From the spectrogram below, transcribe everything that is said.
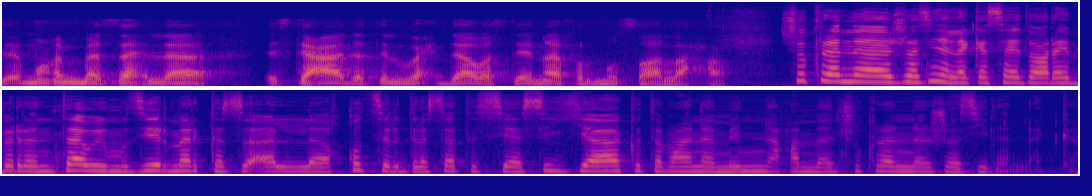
مهمة سهلة استعادة الوحدة واستئناف المصالحة. شكرا جزيلا لك سيد عريب الرنتاوي مدير مركز القدس للدراسات السياسية كنت معنا من عمان. شكرا جزيلا لك.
